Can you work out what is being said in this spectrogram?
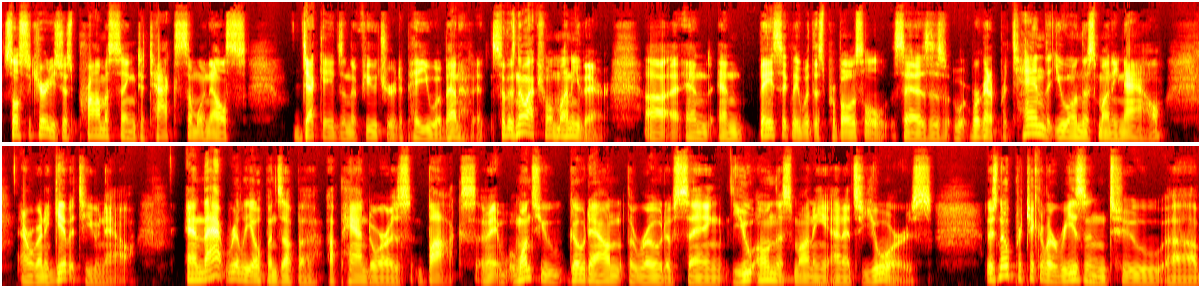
Social Security is just promising to tax someone else decades in the future to pay you a benefit. So there's no actual money there. Uh, and and basically what this proposal says is we're going to pretend that you own this money now and we're going to give it to you now. And that really opens up a, a, Pandora's box. I mean, once you go down the road of saying you own this money and it's yours, there's no particular reason to uh,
